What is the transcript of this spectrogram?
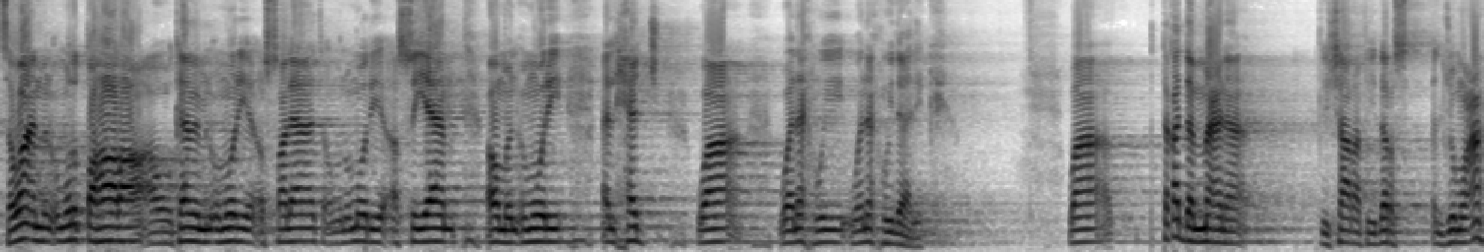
سواء من أمور الطهارة أو كان من أمور الصلاة أو من أمور الصيام أو من أمور الحج ونحو ونحو ذلك. وتقدم معنا الإشارة في درس الجمعة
